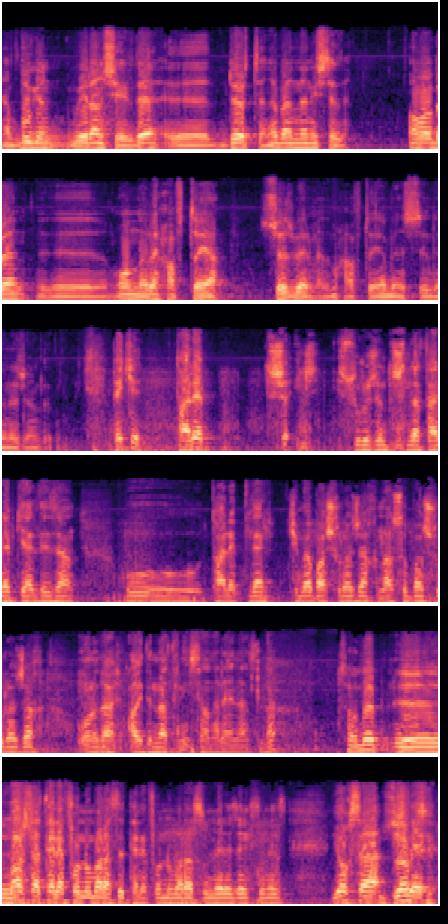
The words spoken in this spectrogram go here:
Yani bugün Viranşehir'de e, dört tane benden istedi. Ama ben e, onları haftaya söz vermedim. Haftaya ben size döneceğim dedim. Peki talep dışa, Suruç'un dışında talep geldiği zaman bu talepler kime başvuracak, nasıl başvuracak onu da aydınlatın insanlara en azından. Talep e, Varsa telefon numarası, telefon numarasını vereceksiniz. Yoksa Zaten işte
